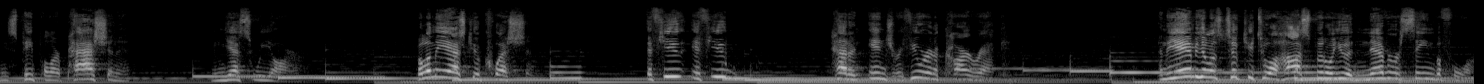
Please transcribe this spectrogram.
These people are passionate. And yes, we are. But let me ask you a question. If you if you had an injury, if you were in a car wreck, and the ambulance took you to a hospital you had never seen before.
